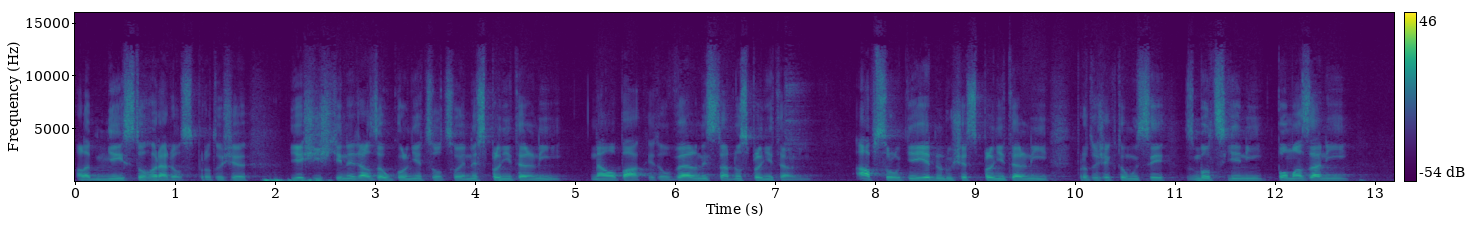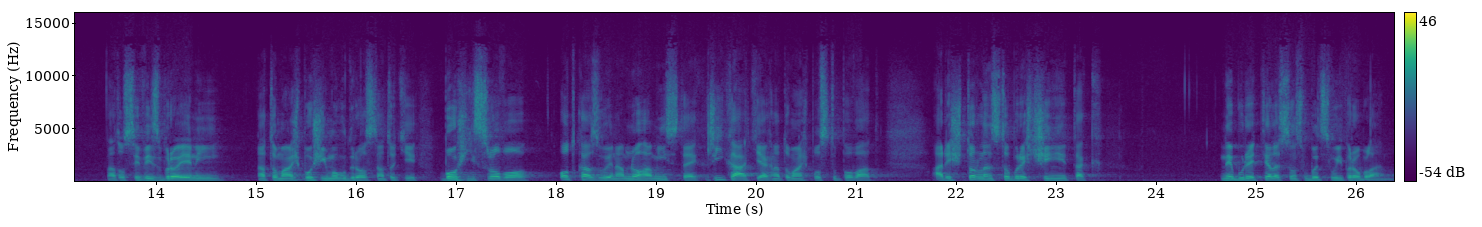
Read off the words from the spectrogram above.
Ale měj z toho radost, protože Ježíš ti nedal za úkol něco, co je nesplnitelný. Naopak, je to velmi snadno splnitelný. Absolutně jednoduše splnitelný, protože k tomu si zmocněný, pomazaný, na to si vyzbrojený, na to máš boží moudrost, na to ti boží slovo odkazuje na mnoha místech, říká ti, jak na to máš postupovat. A když tohle to budeš činit, tak nebude tělesnost vůbec svůj problém,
